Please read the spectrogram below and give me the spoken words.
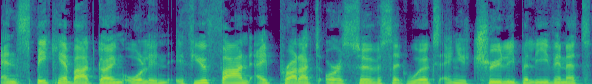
And speaking about going all in, if you find a product or a service that works and you truly believe in it,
